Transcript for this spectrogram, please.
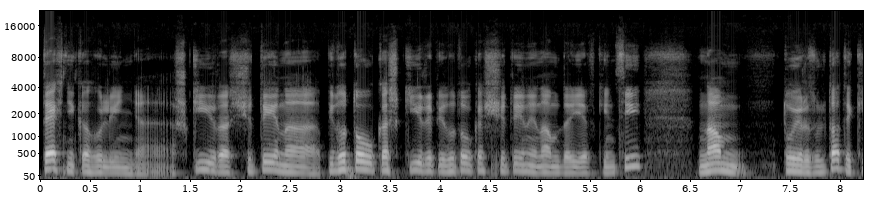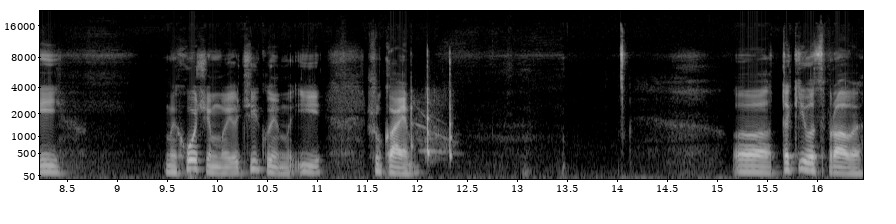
Техніка гоління, шкіра, щитина, підготовка шкіри, підготовка щитини нам дає в кінці нам той результат, який ми хочемо і очікуємо і шукаємо. О, такі от справи.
